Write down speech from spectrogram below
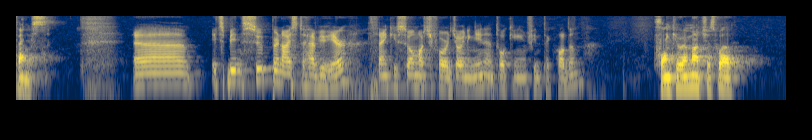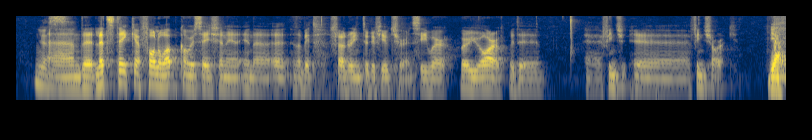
thanks. Uh, it's been super nice to have you here. Thank you so much for joining in and talking in FinTech Podden. Thank you very much as well. Yes. And uh, let's take a follow up conversation in, in, a, in, a, bit further into the future and see where, where you are with the uh, fin, uh, FinShark. Yeah,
